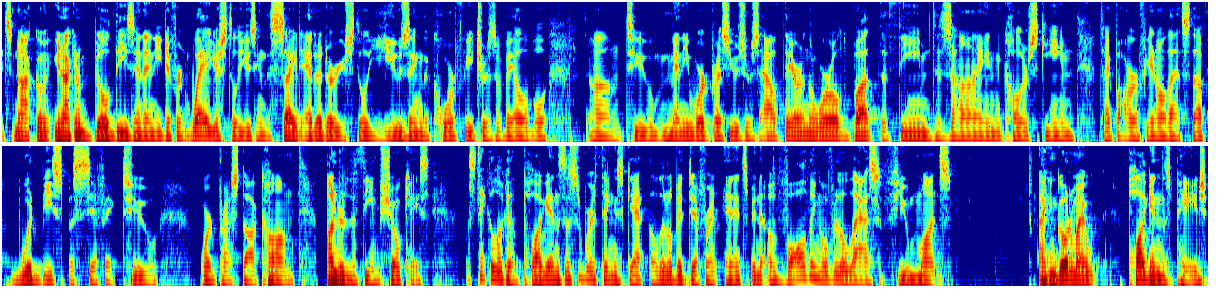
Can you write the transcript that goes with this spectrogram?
it's not going. You're not going to build these in any different way. You're still using the site editor. You're still using the core features available um, to many WordPress users out there in the world. But the theme, design, color scheme, typography, and all that stuff would be specific to WordPress.com under the theme showcase. Let's take a look at the plugins. This is where things get a little bit different, and it's been evolving over the last few months. I can go to my plugins page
